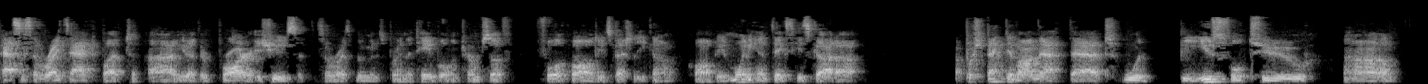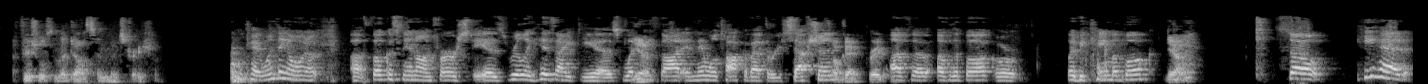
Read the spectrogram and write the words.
pass the Civil Rights Act, but uh, you know there are broader issues that the civil rights movement is putting on the table in terms of full equality, especially economic equality. And Moynihan thinks he's got a, a perspective on that that would be useful to uh, officials in the Johnson administration. Okay, one thing I want to uh, focus in on first is really his ideas, what yeah. he thought, and then we'll talk about the reception. Okay, great. Of the of the book or what became a book. Yeah. So he had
